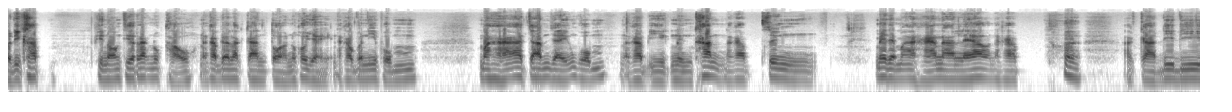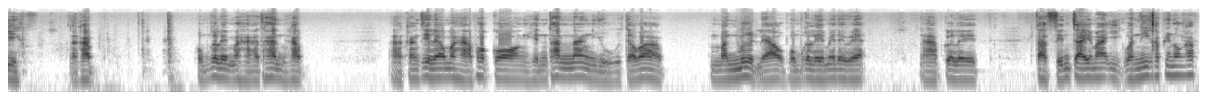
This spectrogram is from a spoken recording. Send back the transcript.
วัสดีครับ พี่น้องที่รักนกเขานะครับได้รักการต่อนกเขาใหญ่นะครับ วันนี้ผมมาหาอาจารย์ใหญ่ของผมนะครับ อีกหนึ่งท่านนะครับ ซึ่งไม่ได้มาหานานแล้วนะครับ อากาศดีๆนะครับ ผมก็เลยมาหาท่านครับครั้งที่แล้วมาหาพ่อกองเห็นท่านนั่งอยู่ แต่ว่ามันมืดแล้ว ผมก็เลยไม่ได้แวะนะครับ ก็เลยตัดสินใจมาอีกวันนี้ครับพี่น้องครับ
